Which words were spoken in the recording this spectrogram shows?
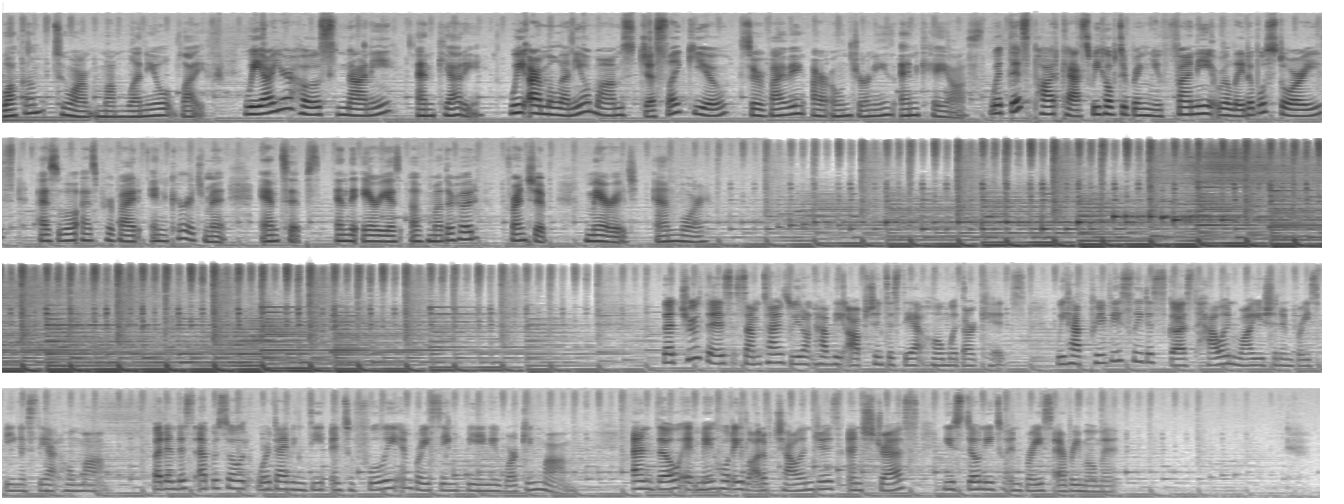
Welcome to our Momlennial life. We are your hosts, Nani and Kiari. We are millennial moms just like you, surviving our own journeys and chaos. With this podcast, we hope to bring you funny, relatable stories, as well as provide encouragement and tips in the areas of motherhood, friendship, marriage, and more. The truth is, sometimes we don't have the option to stay at home with our kids. We have previously discussed how and why you should embrace being a stay at home mom. But in this episode, we're diving deep into fully embracing being a working mom. And though it may hold a lot of challenges and stress, you still need to embrace every moment.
